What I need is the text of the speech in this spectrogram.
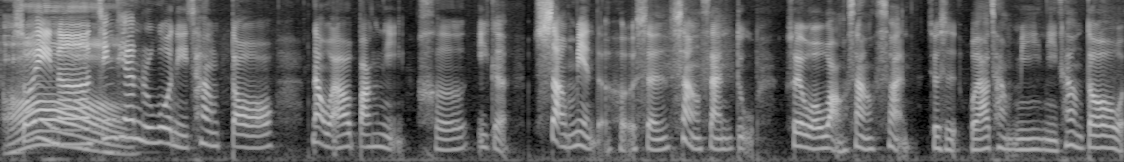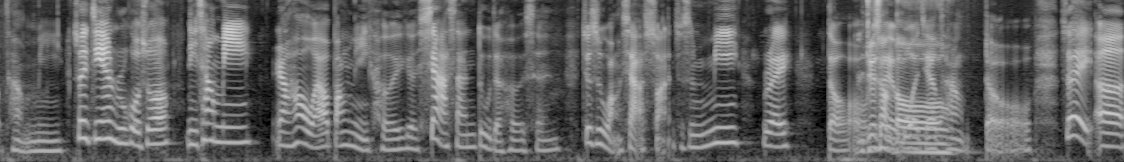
所以呢，哦今天如果你唱哆，那我要帮你和一个上面的和声上三度，所以我往上算，就是我要唱咪，你唱哆，我唱咪。所以今天如果说你唱咪，然后我要帮你和一个下三度的和声，就是往下算，就是咪瑞。哆，你就唱所以我就唱哆，所以呃，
